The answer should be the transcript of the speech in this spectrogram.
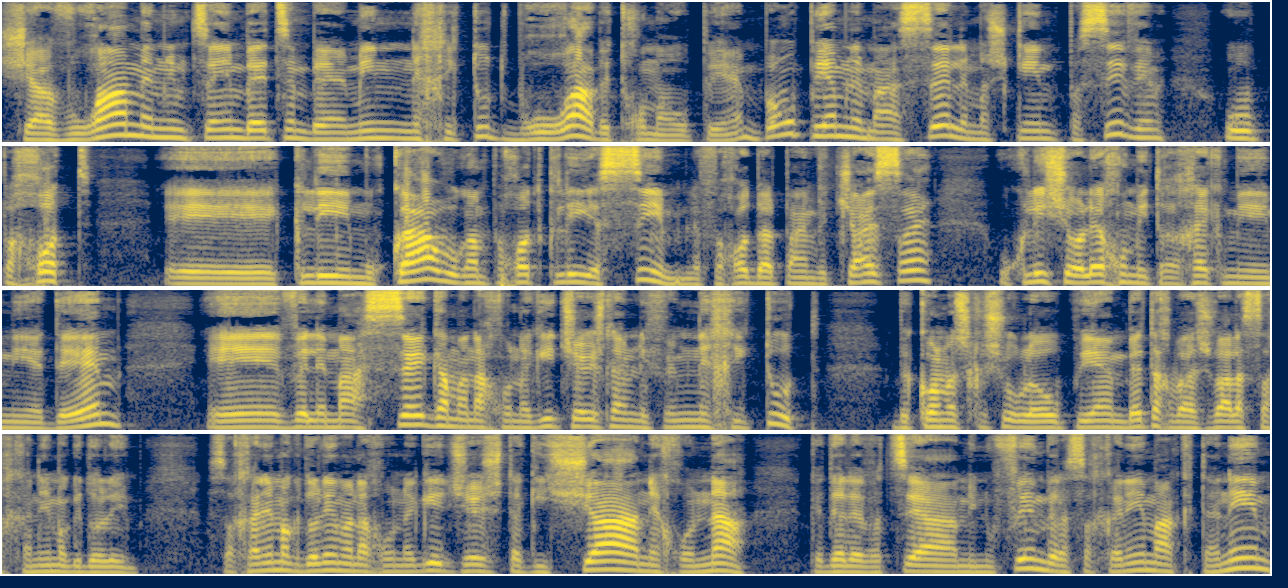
שעבורם הם נמצאים בעצם במין נחיתות ברורה בתחום ה-OPM. ב-OPM למעשה למשקיעים פסיביים הוא פחות אה, כלי מוכר והוא גם פחות כלי ישים, לפחות ב-2019. הוא כלי שהולך ומתרחק מידיהם, אה, ולמעשה גם אנחנו נגיד שיש להם לפעמים נחיתות. בכל מה שקשור ל-OPM, בטח בהשוואה לשחקנים הגדולים. לשחקנים הגדולים אנחנו נגיד שיש את הגישה הנכונה כדי לבצע מינופים, ולשחקנים הקטנים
